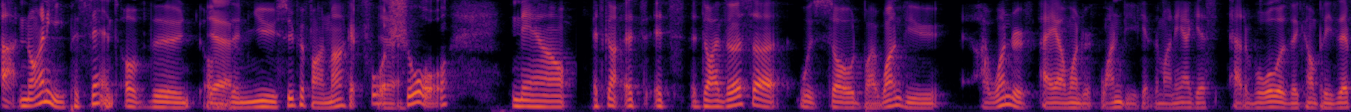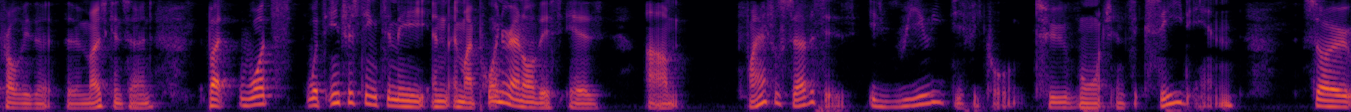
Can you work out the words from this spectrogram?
uh, ninety percent of the of Yeah. the new super fund market for Yeah. sure. Now it's got it's it's Diversa was sold by OneView. I wonder if a I wonder if OneView get the money. I guess out of all of the companies, they're probably the, the most concerned. But what's what's interesting to me, and, and my point around all this is, um, financial services is really difficult to launch and succeed in. So,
